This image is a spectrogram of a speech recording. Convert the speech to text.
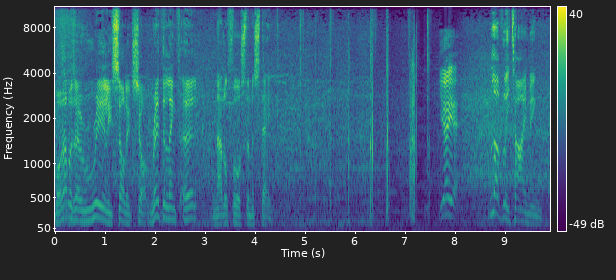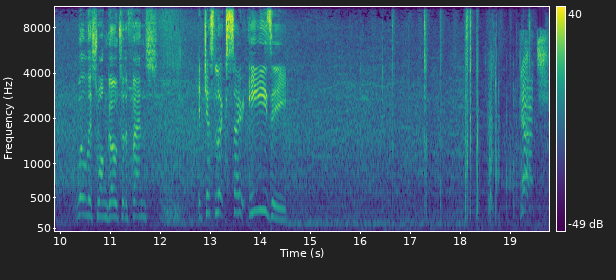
Well, that was a really solid shot. Read the length early. And that'll force the mistake. Yeah, yeah. Lovely timing. Will this one go to the fence? It just looks so easy. Catch.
